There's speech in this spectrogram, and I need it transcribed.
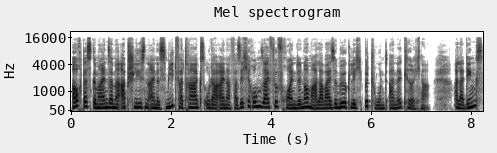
Auch das gemeinsame Abschließen eines Mietvertrags oder einer Versicherung sei für Freunde normalerweise möglich, betont Anne Kirchner. Allerdings,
